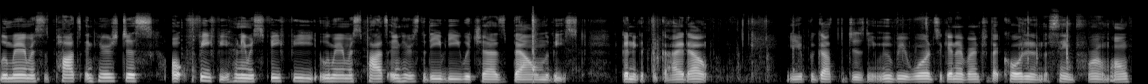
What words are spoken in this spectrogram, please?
Lumiere, Mrs. Potts, and here's disc, oh, Fifi, her name is Fifi, Lumiere, Mrs. Potts, and here's the DVD, which has Belle and the Beast. Gonna get the guide out. Yep, we got the Disney Movie Awards. Again, I've entered that code in the same promo.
